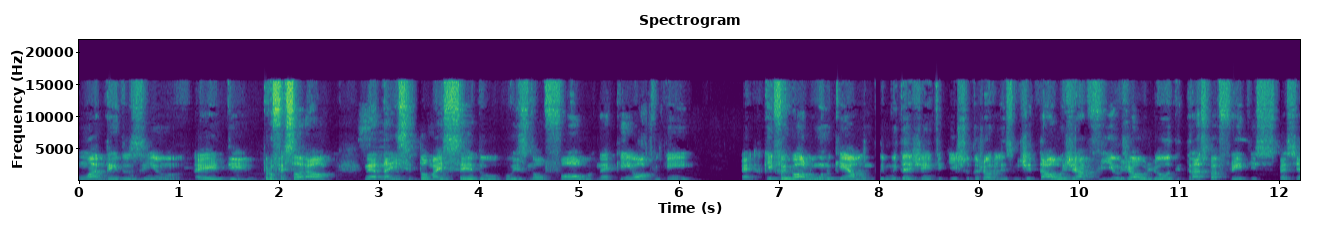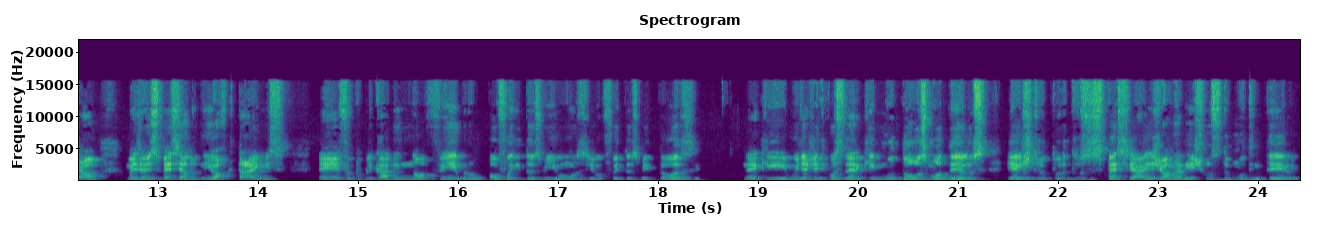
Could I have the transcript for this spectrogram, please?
um adendozinho aí de professoral, né? A Thaís citou mais cedo o Snowfall, né? Quem, óbvio, quem é, quem foi meu aluno, quem é aluno de muita gente que estuda jornalismo digital, já viu, já olhou de trás para frente esse especial, mas é um especial do New York Times, é, foi publicado em novembro, ou foi de 2011, ou foi de 2012, né, que muita gente considera que mudou os modelos e a estrutura dos especiais jornalísticos do mundo inteiro.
